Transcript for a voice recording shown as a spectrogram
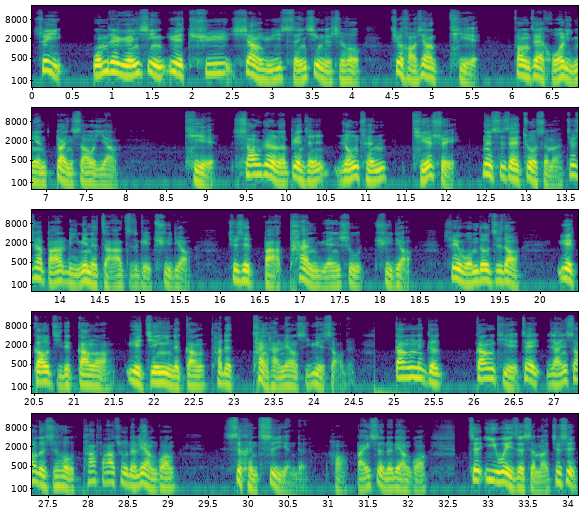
所以。我们的人性越趋向于神性的时候，就好像铁放在火里面煅烧一样，铁烧热了变成融成铁水，那是在做什么？就是要把里面的杂质给去掉，就是把碳元素去掉。所以我们都知道，越高级的钢啊，越坚硬的钢，它的碳含量是越少的。当那个钢铁在燃烧的时候，它发出的亮光。是很刺眼的，好，白色的亮光，这意味着什么？就是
